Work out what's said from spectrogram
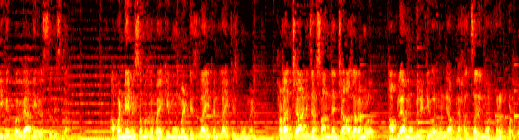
ही व्याधीग्रस्त दिसतात. आपण नेहमी समजलं पाहिजे की movement is life and life is movement हाडांच्या आणि सांध्यांच्या आजारामुळं आपल्या मोबिलिटीवर म्हणजे आपल्या हालचालींवर फरक पडतो.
